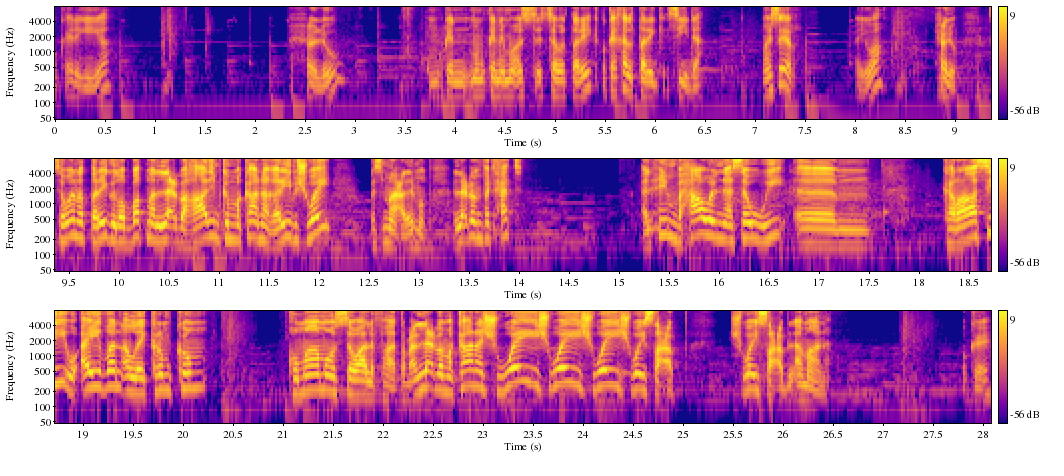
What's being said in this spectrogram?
okay دقيقة. حلو. ممكن ممكن تسوي الطريق؟ okay خلي الطريق سيدة. ما يصير. أيوه. حلو. سوينا الطريق وضبطنا اللعبة هذه يمكن مكانها غريب شوي بس ما عليه. المهم اللعبة انفتحت. الحين بحاول إني أسوي كراسي وأيضا الله يكرمكم قمامة والسوالف هذه. طبعا اللعبة مكانها شوي شوي شوي شوي صعب. شوي صعب الأمانة. أوكي.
